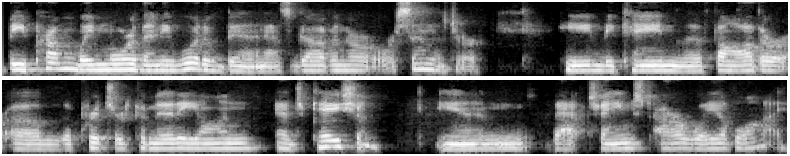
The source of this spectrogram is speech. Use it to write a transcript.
be probably more than he would have been as governor or senator. He became the father of the Prichard Committee on Education, and that changed our way of life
